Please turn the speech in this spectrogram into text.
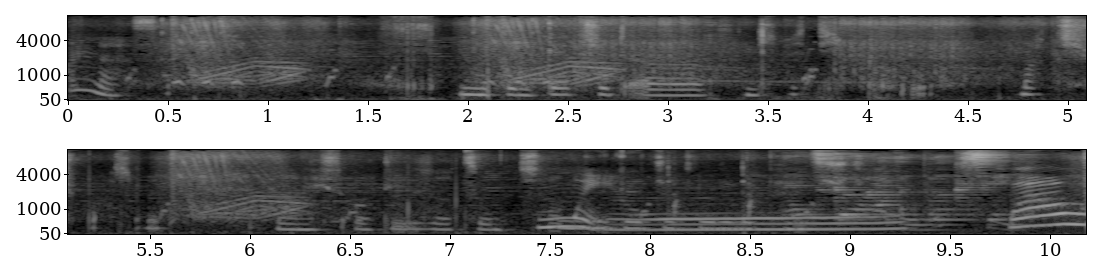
anders. Mit dem Gadget auch. Finde ich richtig cool. Macht Spaß mit. Nein, nicht so dieser so. andere Gadget wurde gepatcht. Wow!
